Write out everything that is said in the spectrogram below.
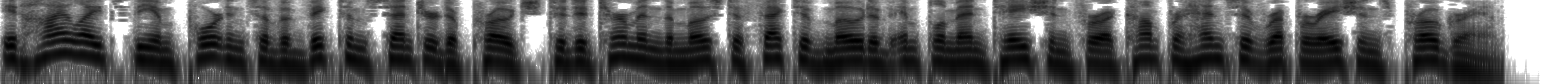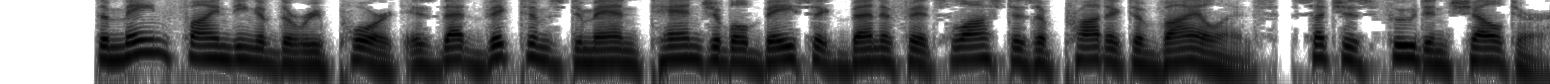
It highlights the importance of a victim-centered approach to determine the most effective mode of implementation for a comprehensive reparations program. The main finding of the report is that victims demand tangible basic benefits lost as a product of violence, such as food and shelter.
